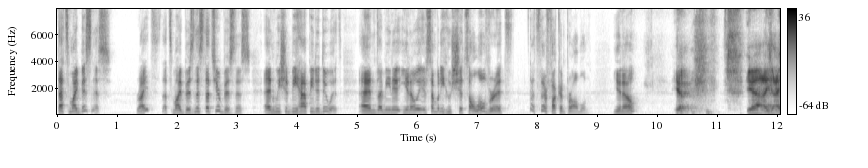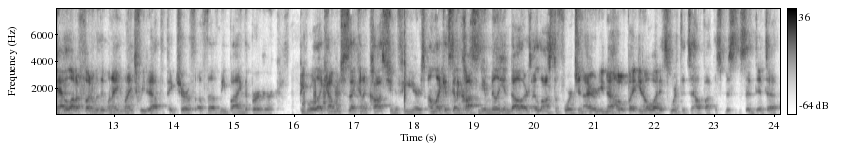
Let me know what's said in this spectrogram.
that's my business, right? That's my business. That's your business, and we should be happy to do it. And I mean, it, you know, if somebody who shits all over it, that's their fucking problem, you know. Yep. Yeah, I, I, had a lot of fun with it when I when I tweeted out the picture of, of, the, of me buying the burger. People were like, "How much is that going to cost you in a few years?" I'm like, "It's going to cost me a million dollars. I lost a fortune. I already know, but you know what? It's worth it to help out this business and, and to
